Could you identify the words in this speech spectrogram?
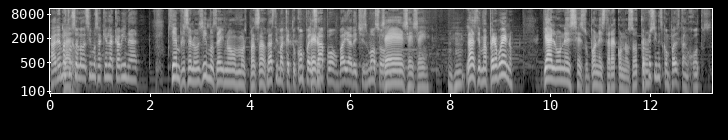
Además, Claro. se lo decimos aquí en la cabina. Siempre se lo decimos, de ahí no hemos pasado. Lástima que tu compa el sapo vaya de chismoso. Sí, sí, sí. Lástima, pero bueno. Ya el lunes se supone estará con ¿Por qué nosotros. tienes compadres tan jotos?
